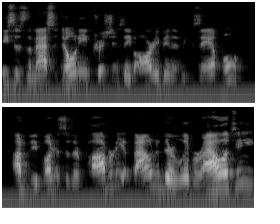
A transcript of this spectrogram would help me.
He says the Macedonian Christians, they've already been an example. Out of the abundance of their poverty, abounded their liberality,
